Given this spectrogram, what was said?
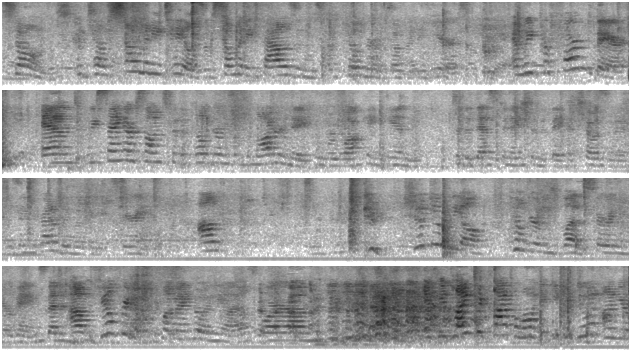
stones could tell so many tales of so many thousands of pilgrims over the years. And we performed there, and we sang our songs for the pilgrims of the modern day who were walking in to the destination that they had chosen. It was an incredibly moving experience. Um, should you feel pilgrim's blood stirring in your veins, then um, feel free to flamenco in the aisles, or um, if you'd like to clap along, if you could do it on your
